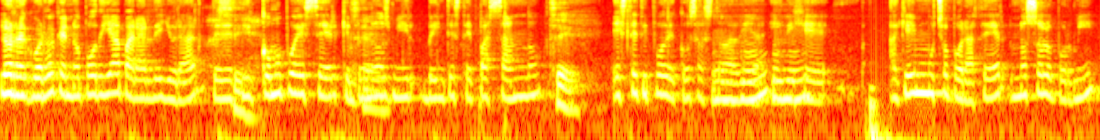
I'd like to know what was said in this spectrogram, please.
lo recuerdo que no podía parar de llorar, de decir, ¿cómo puede ser que en pleno 2020 esté pasando este tipo de cosas todavía? y dije, aquí hay mucho por hacer, no solo por mí,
